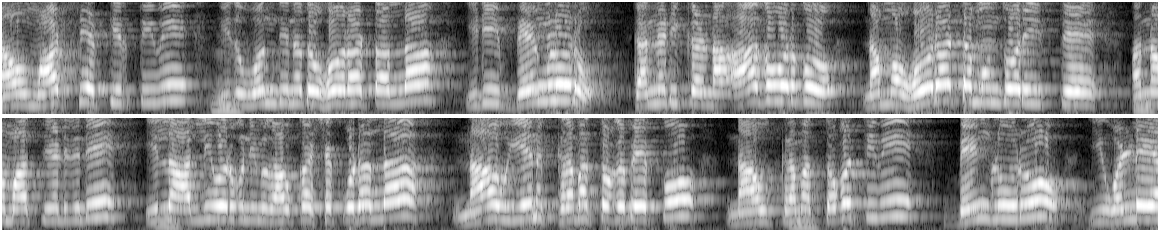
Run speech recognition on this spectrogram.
ನಾವು ಮಾಡಿಸಿ ಎತ್ತಿರ್ತೀವಿ ಇದು ಒಂದಿನದ ಹೋರಾಟ ಅಲ್ಲ, ಇಡೀ ಬೆಂಗಳೂರು ಕನ್ನಡೀಕರಣ ಆಗೋವರೆಗೂ ನಮ್ಮ ಹೋರಾಟ ಮುಂದುವರಿಯುತ್ತೆ. ಅನ್ನೋ ಮಾತು ಹೇಳಿದೀನಿ. ಇಲ್ಲ ಅಲ್ಲಿವರೆಗೂ ನಿಮಗೆ ಅವಕಾಶ ಕೊಡಲ್ಲ. ನಾವು ಏನು ಕ್ರಮ ತಗೋಬೇಕು? ನಾವು ಕ್ರಮ ತಗೋತೀವಿ. ಬೆಂಗಳೂರು ಈ ಒಳ್ಳೆಯ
